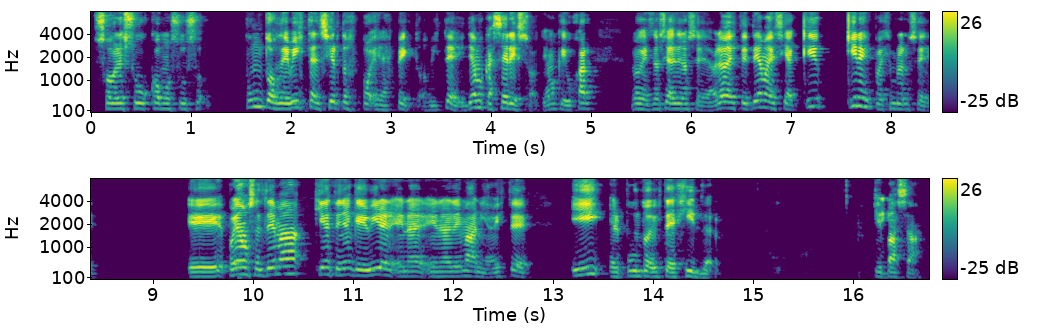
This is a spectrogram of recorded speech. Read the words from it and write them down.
Sobre sus, como sus puntos de vista en ciertos aspectos, ¿viste? Y tenemos que hacer eso, tenemos que dibujar. No, sé, no sé, hablaba de este tema y decía, ¿qué, ¿quién es, por ejemplo, no sé, eh, poníamos el tema, quiénes tenían que vivir en, Alemania, ¿viste? Y el punto de vista de Hitler. ¿Qué pasa?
